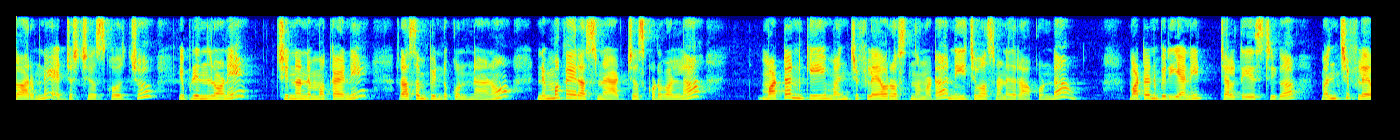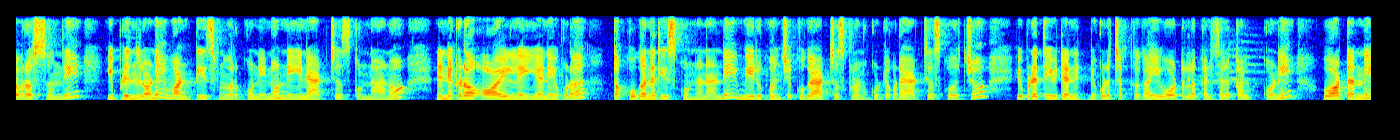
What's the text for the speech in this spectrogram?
కారంని అడ్జస్ట్ చేసుకోవచ్చు. ఇప్పుడు ఇందులోని చిన్న నిమ్మకాయని రసం పిండుకుంటున్నాను. నిమ్మకాయ రసం యాడ్ చేసుకోవడం వల్ల మటన్కి మంచి ఫ్లేవర్ వస్తుందన్నమాట. నీచు వాసన అనేది రాకుండా మటన్ బిర్యానీ చాలా టేస్టీగా మంచి ఫ్లేవర్ వస్తుంది. ఇప్పుడు ఇందులోనే వన్ టీ స్పూన్ వరకు నేను నెయ్యిని యాడ్ చేసుకున్నాను నేను ఇక్కడ ఆయిల్ నెయ్యి అనేవి కూడా తక్కువగానే తీసుకుంటున్నానండి. మీరు కొంచెం ఎక్కువగా యాడ్ చేసుకోవాలనుకుంటే కూడా యాడ్ చేసుకోవచ్చు. ఇప్పుడైతే వీటన్నిటిని కూడా చక్కగా ఈ వాటర్లో కలిసేలా కలుపుకొని వాటర్ని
